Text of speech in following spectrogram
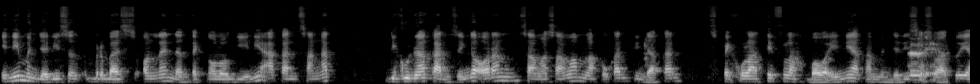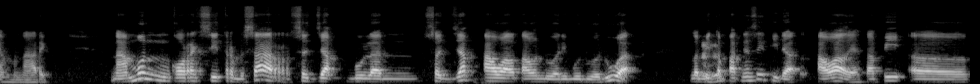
ini menjadi berbasis online dan teknologi ini akan sangat digunakan sehingga orang sama-sama melakukan tindakan spekulatif lah bahwa ini akan menjadi hmm. sesuatu yang menarik. Namun koreksi terbesar sejak bulan sejak awal tahun 2022, lebih uh-huh. tepatnya sih tidak awal ya, tapi uh,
